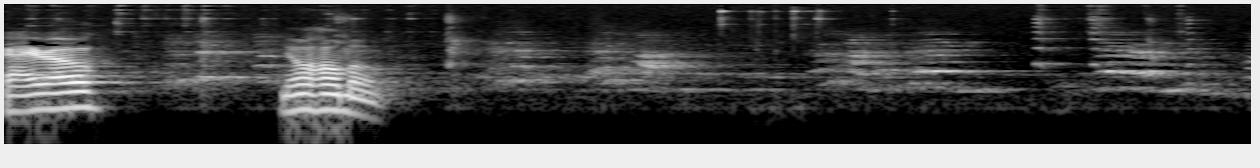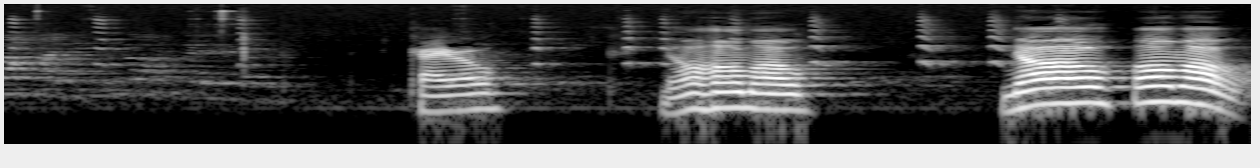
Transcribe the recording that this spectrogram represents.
Cairo, no homo. Cairo, no homo. No homo.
